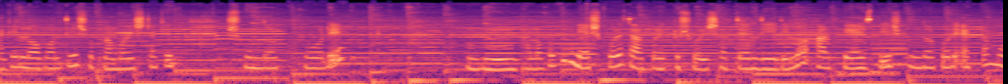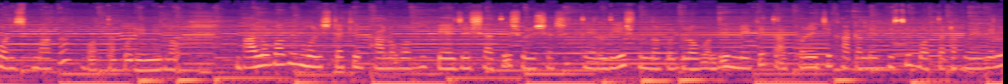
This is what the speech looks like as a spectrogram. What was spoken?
আগে লবণ দিয়ে শুকনো মরিচটাকে সুন্দর করে ভালোভাবে মেশ করে তারপর একটু সরিষার তেল দিয়ে দিল। আর পেঁয়াজ দিয়ে সুন্দর করে একটা মরিচ মাখা, ভর্তা করে নিল। ভালোভাবে মরিচটাকে ভালোভাবে পেঁয়াজের সাথে সরিষার তেল দিয়ে সুন্দর করে লবণ দিয়ে মেখে তারপরে যে কাঁটালের বিচি ভর্তাটা হয়ে গেল।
